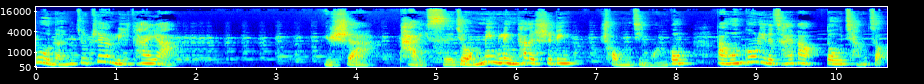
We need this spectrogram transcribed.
不能就这样离开呀。于是啊，帕里斯就命令他的士兵冲进王宫，把王宫里的财宝都抢走，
